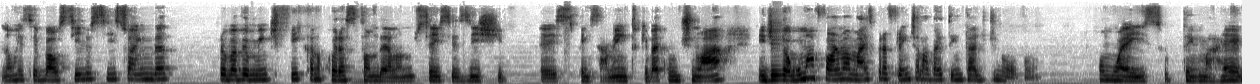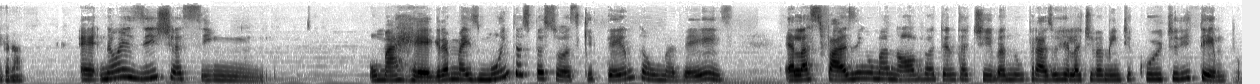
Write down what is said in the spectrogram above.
não receba auxílio, se isso ainda provavelmente fica no coração dela. Não sei se existe é, esse pensamento que vai continuar e de alguma forma mais para frente ela vai tentar de novo. Como é isso? Tem uma regra? É, não existe assim uma regra, mas muitas pessoas que tentam uma vez, elas fazem uma nova tentativa num prazo relativamente curto de tempo.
